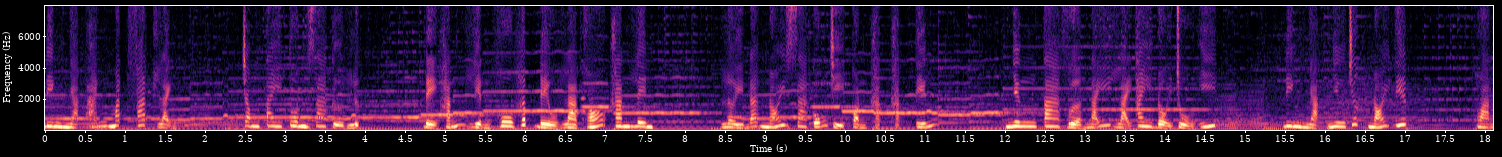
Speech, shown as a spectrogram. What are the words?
Đinh nhạc ánh mắt phát lạnh. Trong tay tuôn ra cử lực. Để hắn liền hô hấp đều là khó khăn lên. Lời đã nói ra cũng chỉ còn khặt khặt tiếng. Nhưng ta vừa nãy lại thay đổi chủ ý. Đinh nhạc như trước nói tiếp. Hoàn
